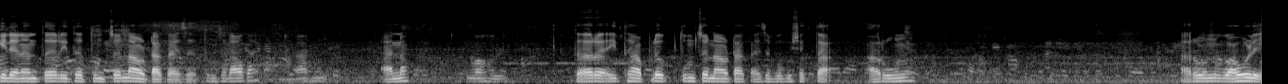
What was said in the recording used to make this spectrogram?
केल्यानंतर इथं तुमचं नाव टाकायचं. तुमचं नाव काय? अण्णा. तर इथं आपलं तुमचं नाव टाकायचं. बघू शकता अरुण अरुण वाहुळे.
